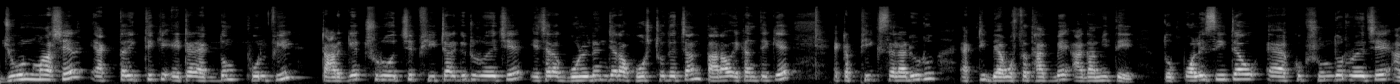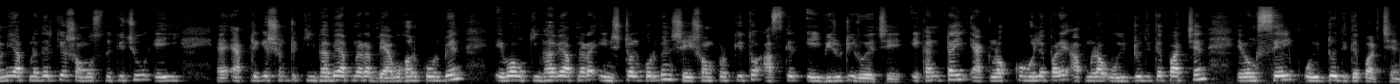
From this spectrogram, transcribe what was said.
জুন মাসের এক তারিখ থেকে এটার একদম ফুলফিল টার্গেট শুরু হচ্ছে ফ্রি টার্গেটও রয়েছে। এছাড়া গোল্ডেন যারা হোস্ট হতে চান, তারাও এখান থেকে একটা ফিক্স স্যালারিরও একটি ব্যবস্থা থাকবে আগামীতে। তো পলিসিটাও খুব সুন্দর রয়েছে। আমি আপনাদেরকে সমস্ত কিছু এই অ্যাপ্লিকেশনটি কীভাবে আপনারা ব্যবহার করবেন এবং কীভাবে আপনারা ইনস্টল করবেন সেই সম্পর্কিত আজকের এই ভিডিওটি রয়েছে। এখানটাই এক লক্ষ হলে পারে আপনারা উইড্রো দিতে পারছেন এবং সেলফ উইড্রো দিতে পারছেন।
